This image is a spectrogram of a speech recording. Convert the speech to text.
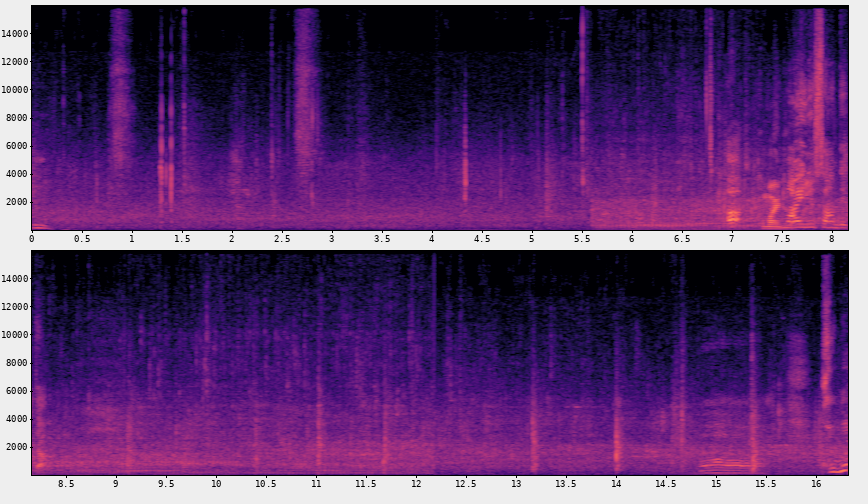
うん。あ狛犬さん出たああ狛犬っ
